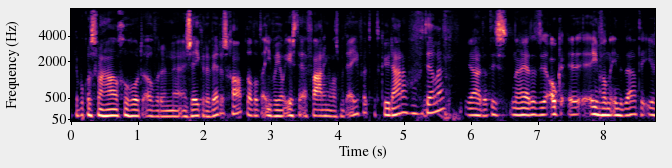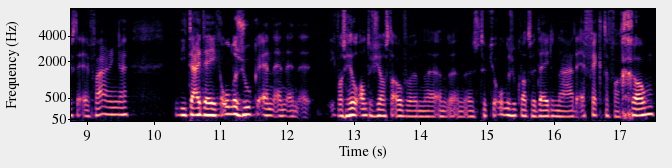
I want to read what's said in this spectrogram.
Ik heb ook eens verhaal gehoord over een, een zekere weddenschap. Dat dat een van jouw eerste ervaringen was met Evert. Wat kun je daarover vertellen? Ja, dat is, nou ja, dat is ook een van inderdaad de eerste ervaringen. In die tijd deed ik onderzoek en, en, en ik was heel enthousiast over een, een, een, stukje onderzoek wat we deden naar de effecten van chroom.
